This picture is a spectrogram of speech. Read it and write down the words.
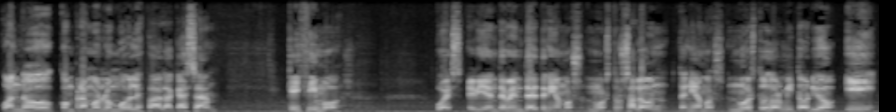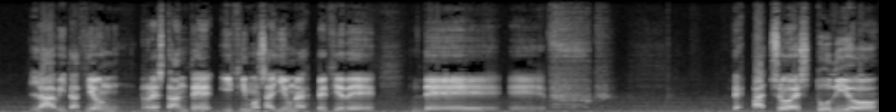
Cuando compramos los muebles para la casa, ¿qué hicimos? Pues evidentemente teníamos nuestro salón, teníamos nuestro dormitorio y la habitación restante hicimos allí una especie de, de eh, despacho, estudio,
